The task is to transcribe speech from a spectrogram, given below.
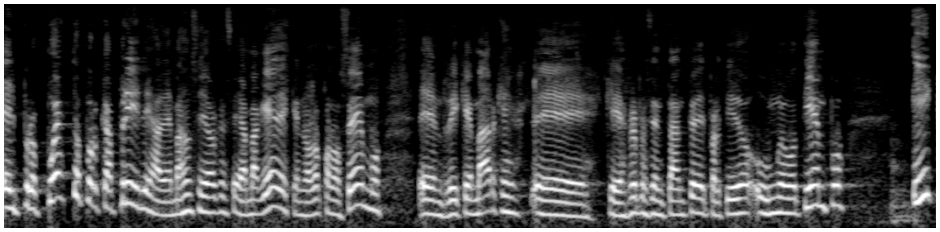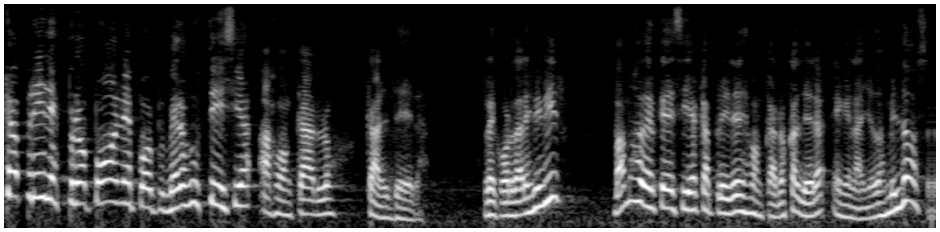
El propuesto por Capriles, además de un señor que se llama Guedes, que no lo conocemos, Enrique Márquez, eh, que es representante del partido Un Nuevo Tiempo, y Capriles propone por primera justicia a Juan Carlos Caldera. Recordar es vivir. Vamos a ver qué decía Capriles de Juan Carlos Caldera en el año 2012.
